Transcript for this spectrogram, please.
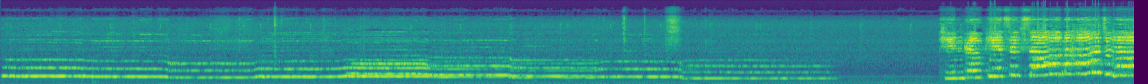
ถิ่นเราเพียรศึกษามหาจุฬา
